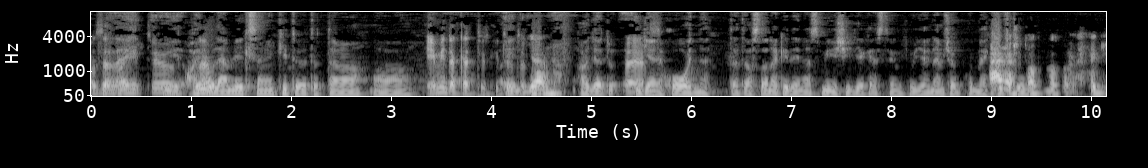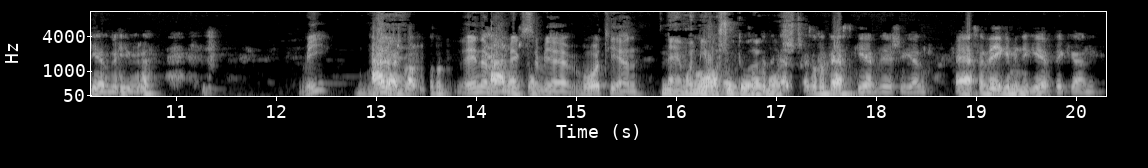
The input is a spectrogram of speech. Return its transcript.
az elejétől. Ha jól emlékszem, én kitöltöttem a... a én mind a kettőt kitöltöttem. Igen, hogy, igen, hogy ne. Tehát azt annak idén azt mi is igyekeztünk, ugye nem csak, hogy meghívtunk. Hányas a kérdőívre? Mi? Hányas Én nem emlékszem, ilyen. volt ilyen? Nem, hogy mi most utólag most. Ez, ez a teszt kérdés, igen. Persze, a végén mindig értékelni.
